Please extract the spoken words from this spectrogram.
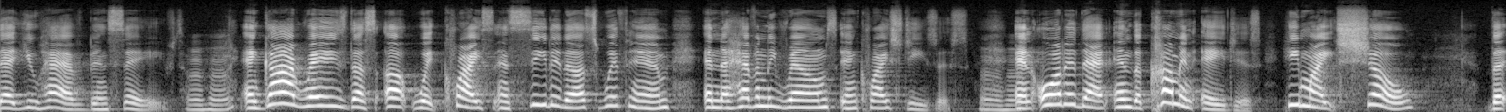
that you have been saved. Mm-hmm. And God raised us up with Christ and seated us with him in the heavenly realms in Christ Jesus, mm-hmm. in order that in the coming ages he might show the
